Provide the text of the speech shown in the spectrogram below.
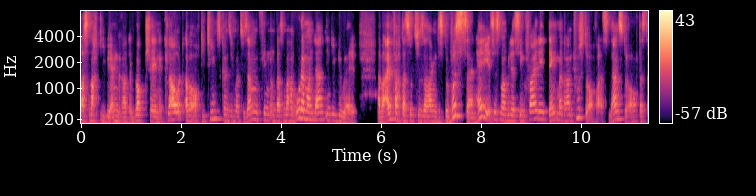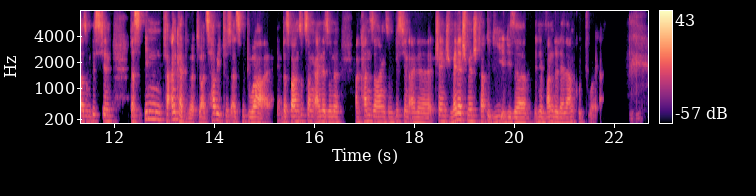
Was macht die IBM gerade in Blockchain, in Cloud? Aber auch die Teams können sich mal zusammenfinden und was machen. Oder man lernt individuell. Aber einfach das sozusagen, das Bewusstsein, hey, es ist mal wieder Sync Friday, denk mal dran, tust du auch was, lernst du auch, dass da so ein bisschen das innen verankert wird, so als Habitus, als Ritual. Ja, das war sozusagen eine so eine, man kann sagen, so ein bisschen eine Change-Management-Strategie in dieser, in dem Wandel der Lernkultur. Ja. Mhm.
